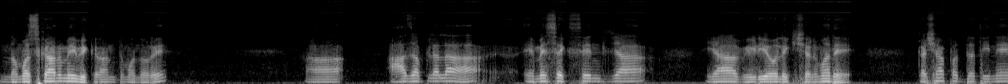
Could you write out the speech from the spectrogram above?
नमस्कार मी विक्रांत मनोरे. आज आपल्याला एम एस एक्सेलच्या या व्हिडिओ लेक्चरमध्ये कशा पद्धतीने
